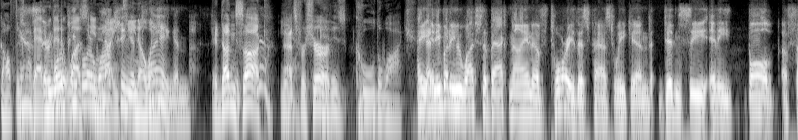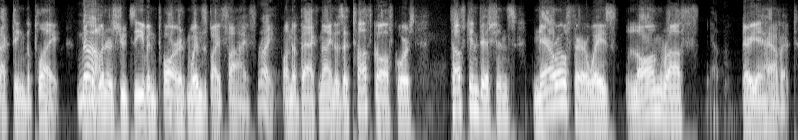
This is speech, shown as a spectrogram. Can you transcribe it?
Golf is Yes, better than it was in watching and 1908. and It doesn't suck. That's Yeah, for sure. It is cool to watch. Hey, And- anybody who watched the back nine of Torrey this past weekend didn't see any ball affecting the play. I mean, No. the winner shoots even par and wins by five Right. on the back nine. It was a tough golf course, tough conditions, narrow fairways, long rough. Yep. There you have it.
